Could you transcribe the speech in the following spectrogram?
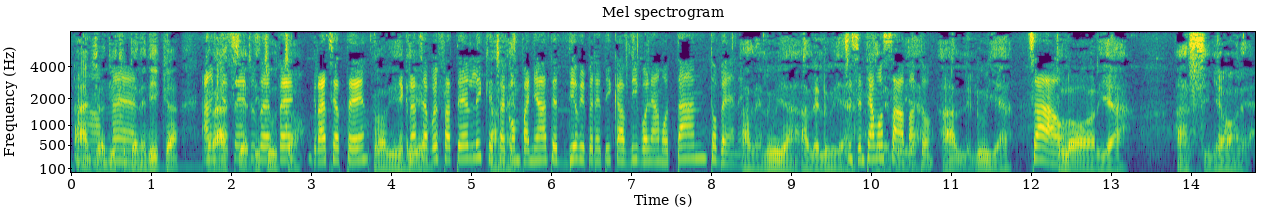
Angela, Dio ti Amen. benedica. Anche Grazie a te, di tutto. Grazie a te. Gloria a e grazie Dio. a voi fratelli che ci Amen. accompagnate. Dio vi benedica, vi vogliamo tanto bene. Alleluia, alleluia. Ci sentiamo alleluia, sabato. Alleluia. Ciao. Gloria al Signore.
